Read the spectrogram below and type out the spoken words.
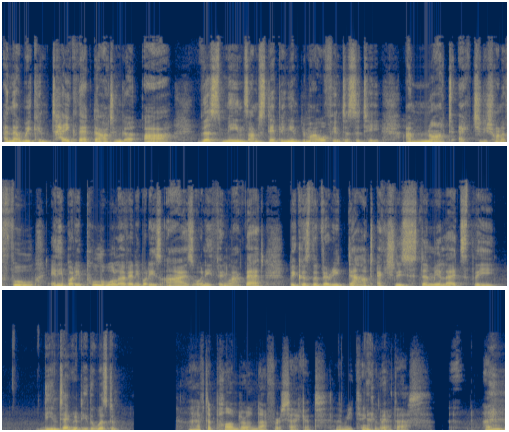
and that we can take that doubt and go, ah, this means I'm stepping into my authenticity. I'm not actually trying to fool anybody, pull the wool over anybody's eyes or anything like that, because the very doubt actually stimulates the, the integrity, the wisdom. I have to ponder on that for a second. Let me think about that. And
